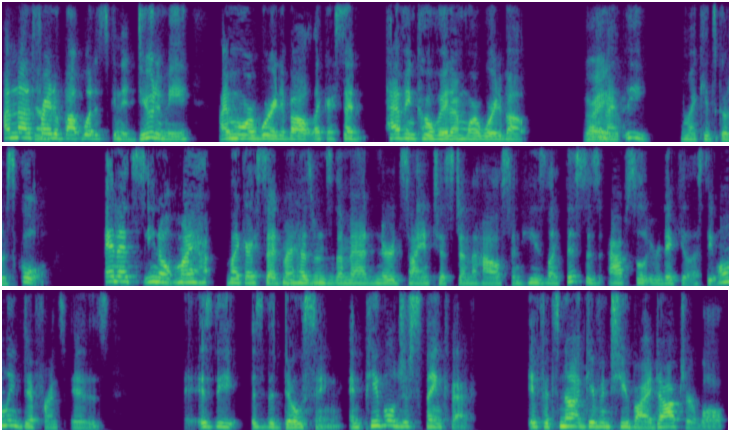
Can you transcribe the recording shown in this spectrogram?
I'm not Yeah. afraid about what it's going to do to me. I'm more worried about, like I said, having COVID. I'm more worried about when I leave when my kids go to school. And it's, you know, my, like I said, my husband's the mad nerd scientist in the house. And he's like, this is absolutely ridiculous. The only difference is, is the, is the dosing. And people just think that if it's not given to you by a doctor, well,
